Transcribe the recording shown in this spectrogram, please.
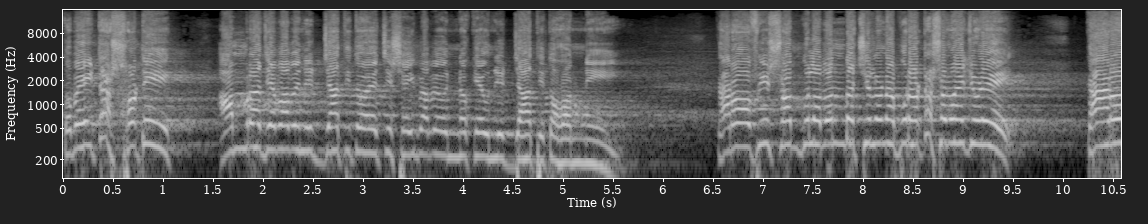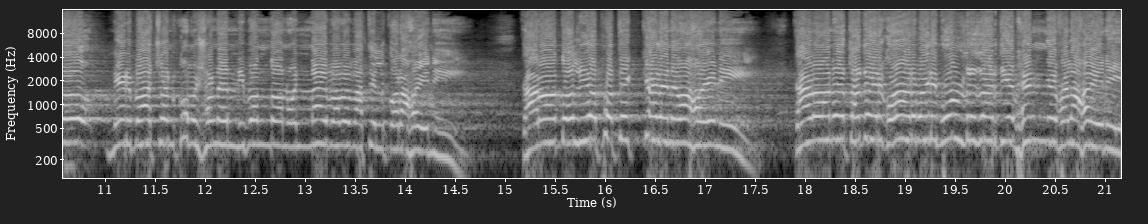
তবে এইটা সঠিক। আমরা যেভাবে নির্যাতিত হয়েছি, সেইভাবে অন্য কেউ নির্যাতিত হননি। কারও অফিস সবগুলো বন্ধ ছিল না পুরোটা সময় জুড়ে। কারও নির্বাচন কমিশনের নিবন্ধন অন্যায়ভাবে বাতিল করা হয়নি। কারও দলীয় প্রতীক কেড়ে নেওয়া হয়নি। কারও নেতাদের ঘর বাড়ি বুলডোজার দিয়ে ভেঙে ফেলা হয়নি।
